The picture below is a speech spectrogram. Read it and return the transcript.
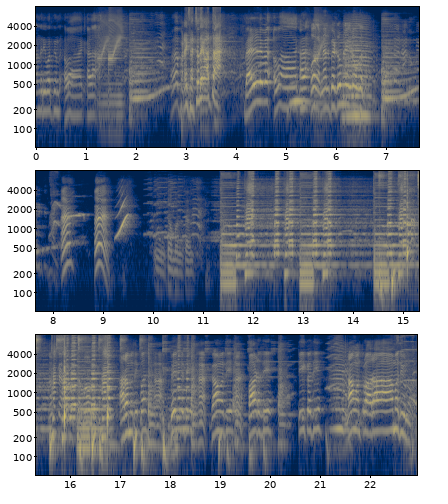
ಅಂದ್ರೆ ಇವತ್ತಿಂದ ಅವ ಕಳ ಪಡಕ್ಕೆ ಸಚ್ಚದೆ ಇವತ್ತ. ಬೆಳ್ಳಿ ಕಳ ಹೋಗ ನನ್ನ ಬೆಡ್ರೂಮ್ನಾಗ ಹೋಗೋದು ಹಾ. ಪಾಡದಿ ಟೀಕದಿ ನಾವಂತರೂ ಆರಾಮದೀವಿ ನೋಡಿ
